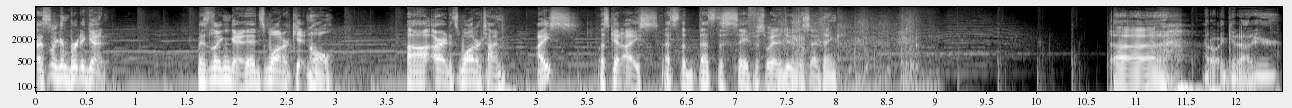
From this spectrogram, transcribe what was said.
That's looking pretty good. It's looking good. It's water kitten hole. Uh, all right, it's water time. Ice. Let's get ice. That's the that's the safest way to do this, I think. Uh, how do I get out of here?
